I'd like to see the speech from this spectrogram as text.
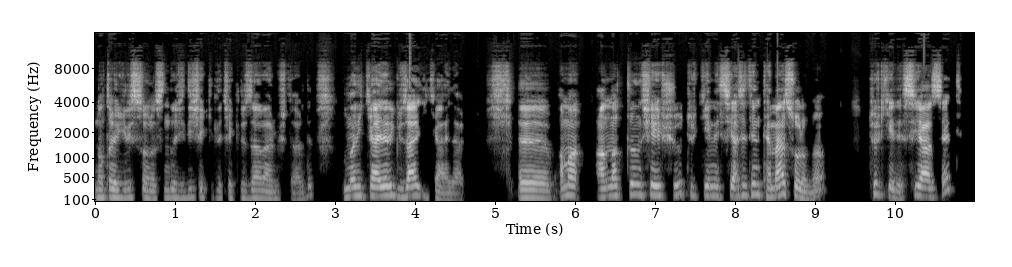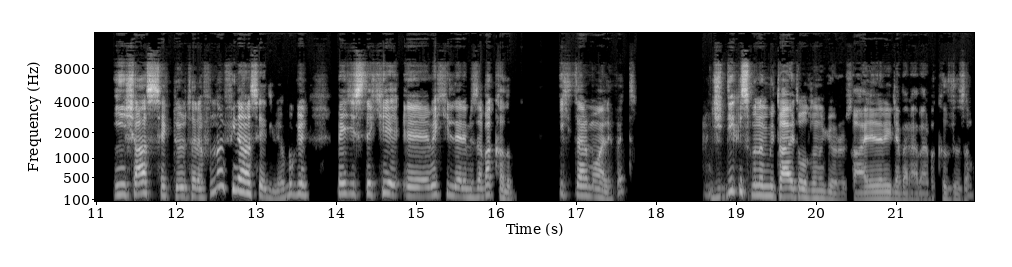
notaya giriş sonrasında ciddi şekilde çeki düzen vermişlerdi. Bunların hikâyeleri güzel hikâyeler. Eee, ama anlattığın şey şu, Türkiye'nin siyasetinin temel sorunu, Türkiye'de siyaset inşaat sektörü tarafından finanse ediliyor. Bugün meclisteki, eee, vekillerimize bakalım, iktidar, muhalefet, ciddi kısmının müteahhit olduğunu görürüz aileleriyle beraber bakıldığı zaman.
